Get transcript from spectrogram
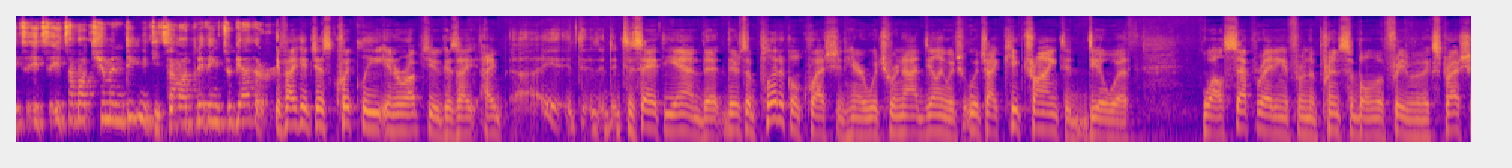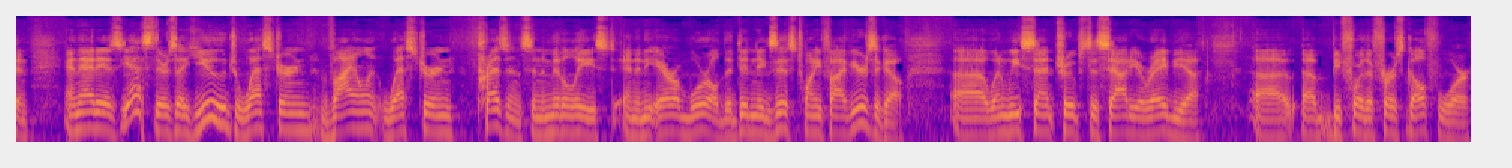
it's, it's, it's about human dignity. It's about living together. If I could just quickly interrupt you, because I, I uh, to say at the end that there's a political question here which we're not dealing with, which I keep trying to deal with while separating it from the principle of freedom of expression. And that is, yes, there's a huge Western, violent Western presence in the Middle East and in the Arab world that didn't exist 25 years ago. Uh, when we sent troops to Saudi Arabia before the first Gulf War,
